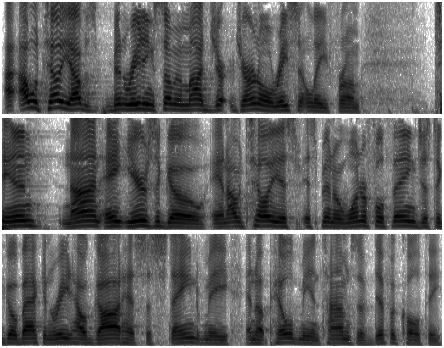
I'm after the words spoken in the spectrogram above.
I, I will tell you, I've been reading some in my journal recently from 10, nine, eight years ago, and I would tell you it's, it's been a wonderful thing just to go back and read how God has sustained me and upheld me in times of difficulty.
